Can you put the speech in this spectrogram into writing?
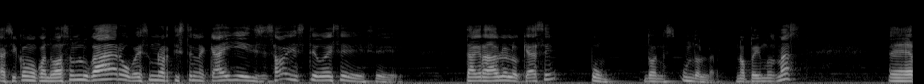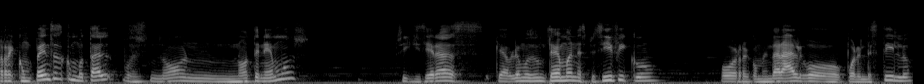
Así como cuando vas a un lugar o ves a un artista en la calle y dices, ay, este güey se, está agradable lo que hace, pum, dones, un dólar. No pedimos más. Eh, recompensas como tal, pues no, no tenemos. Si quisieras que hablemos de un tema en específico o recomendar algo por el estilo,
